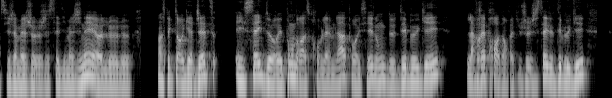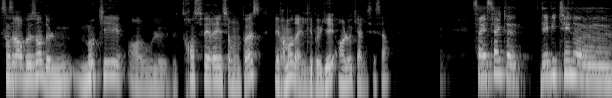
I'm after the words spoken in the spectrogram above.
si jamais j'essaie d'imaginer, euh, le, inspecteur gadget essaye de répondre à ce problème-là pour essayer donc de débugger la vraie prod. En fait, j'essaye de débugger sans avoir besoin de le moquer ou le, transférer sur mon poste, mais vraiment d'aller le débugger en local, c'est ça Ça essaye d'éviter le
